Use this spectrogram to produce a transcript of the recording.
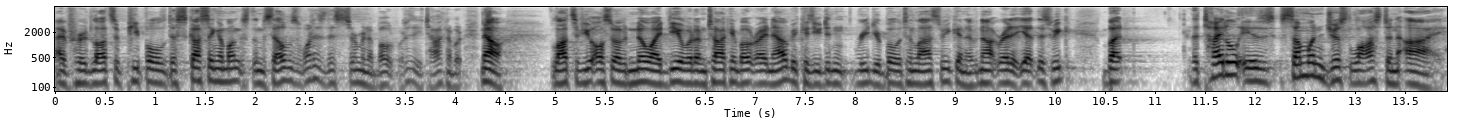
I've heard lots of people discussing amongst themselves, what is this sermon about? What is he talking about? Now, lots of you also have no idea what I'm talking about right now because you didn't read your bulletin last week and have not read it yet this week. But the title is Someone Just Lost an Eye.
